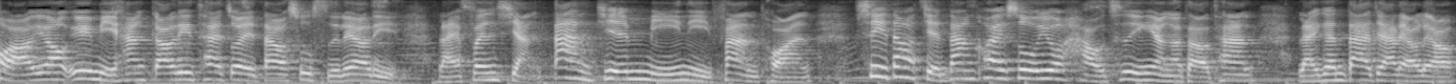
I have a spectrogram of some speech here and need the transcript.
我要用玉米和高丽菜做一道素食料理，来分享蛋煎迷你饭团，是一道简单快速又好吃营养的早餐。来跟大家聊聊，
